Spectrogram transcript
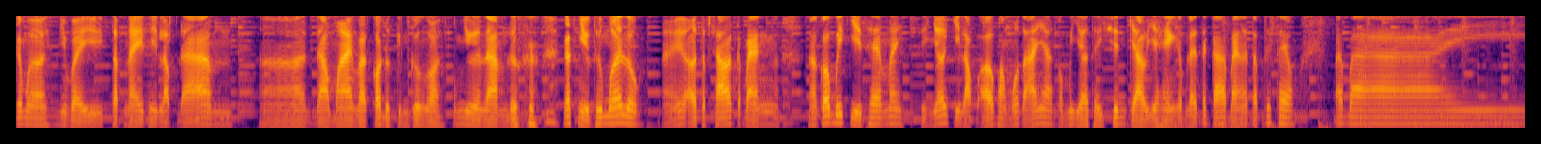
cảm ơn. Như vậy tập này thì Lộc đã à, đào mai và có được kim cương rồi Cũng như làm được rất nhiều thứ mới luôn. Đấy, Ở tập sau các bạn à, có biết gì thêm ấy Thì nhớ chỉ Lộc ở phần mô tả nha. Còn bây giờ thì xin chào và hẹn gặp lại tất cả các bạn ở tập tiếp theo. Bye bye.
